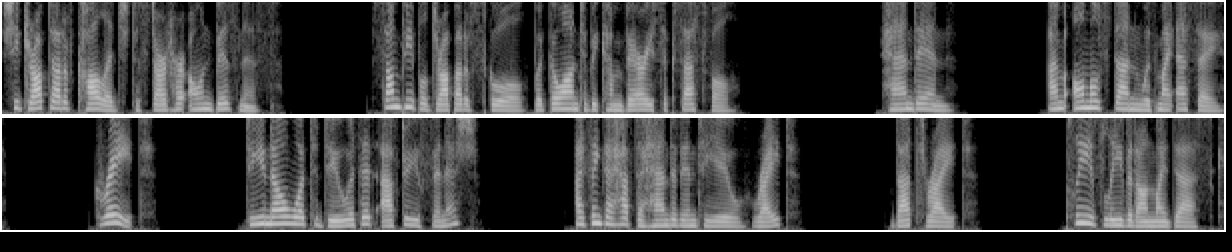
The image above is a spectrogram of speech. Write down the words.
She dropped out of college to start her own business. Some people drop out of school but go on to become very successful. Hand in. I'm almost done with my essay. Great. Do you know what to do with it after you finish? I think I have to hand it in to you, right? That's right. Please leave it on my desk.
